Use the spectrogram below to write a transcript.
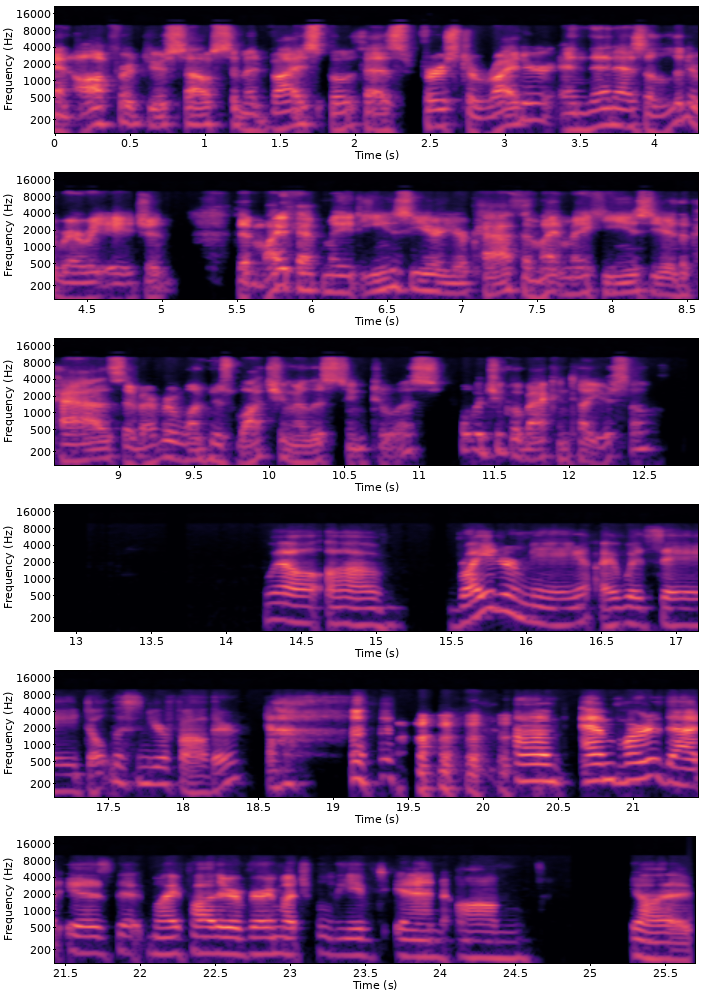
and offered yourself some advice, both as first a writer and then as a literary agent, that might have made easier your path and might make easier the paths of everyone who's watching or listening to us, what would you go back and tell yourself? Well, uh, writer me, I would say, don't listen to your father. um, and part of that is that my father very much believed in um, uh,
